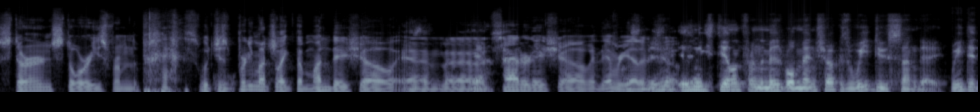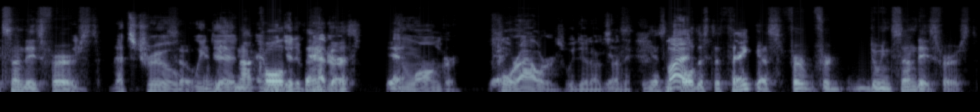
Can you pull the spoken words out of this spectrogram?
Stern stories from the past, which is pretty much like the Monday show and uh, Yeah. Saturday show and every Listen, other isn't, show. isn't he stealing from the Miserable Men show? Because we do Sunday. We did Sundays first. That's true. So- we did. not and called we did it better us. Yeah. and longer. Right. Four hours we did on Yes, Sunday. He hasn't But- told us to thank us for for doing Sundays first.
